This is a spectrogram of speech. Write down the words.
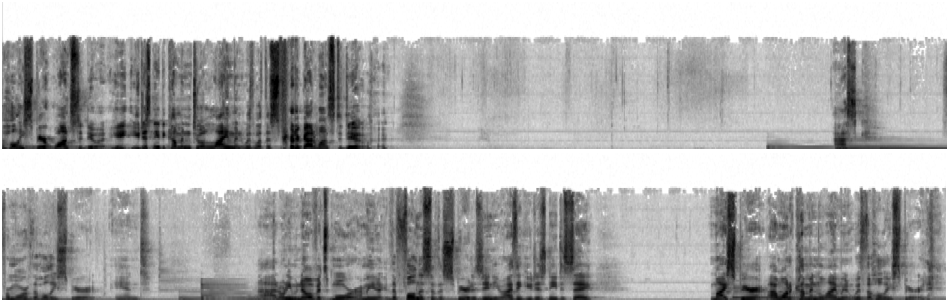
the Holy Spirit wants to do it. He, you just need to come into alignment with what the Spirit of God wants to do. Ask for more of the Holy Spirit, and I don't even know if it's more. I mean, the fullness of the Spirit is in you. I think you just need to say, My spirit, I want to come in alignment with the Holy Spirit.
